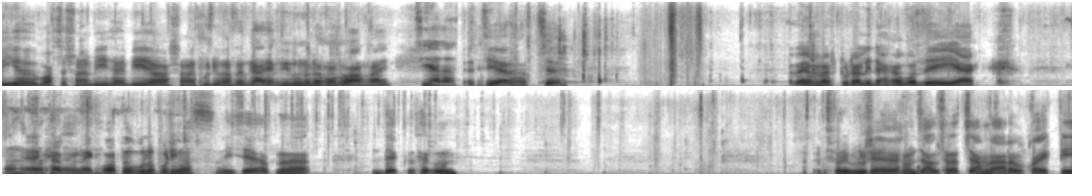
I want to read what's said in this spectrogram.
বিয়ে হবে। বর্ষার সময় বিয়ে হয় বিয়ে হওয়ার সময় পুঁটি মাছের গায়ে বিভিন্ন রকম রং হয়। চেয়ারা চেয়ার হচ্ছে। আরে আমরা টোটালি দেখাবো যে এই এক কতগুলো পুঁটি মাছ হয়েছে আপনারা দেখতে থাকুন। শরীফুল সাহেব এখন জাল ছাড়াচ্ছে আমরা আরও কয়েকটি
